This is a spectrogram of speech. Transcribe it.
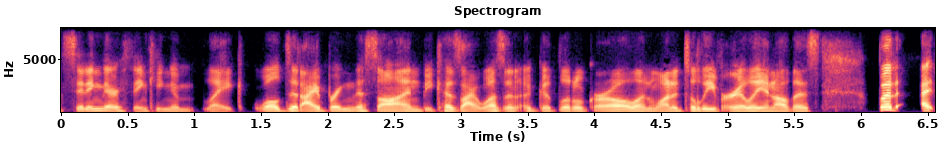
sitting there thinking like well did i bring this on because i wasn't a good little girl and wanted to leave early and all this but I,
